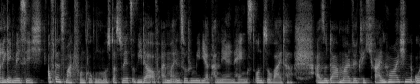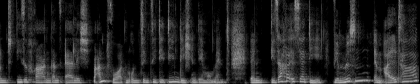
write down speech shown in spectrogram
regelmäßig auf dein Smartphone gucken musst, dass du jetzt wieder auf einmal in Social Media Kanälen hängst und so weiter. Also da mal wirklich reinhorchen und diese Fragen ganz ehrlich beantworten und sind sie dir dienlich in dem Moment? Denn die Sache ist ja die, wir müssen im Alltag,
